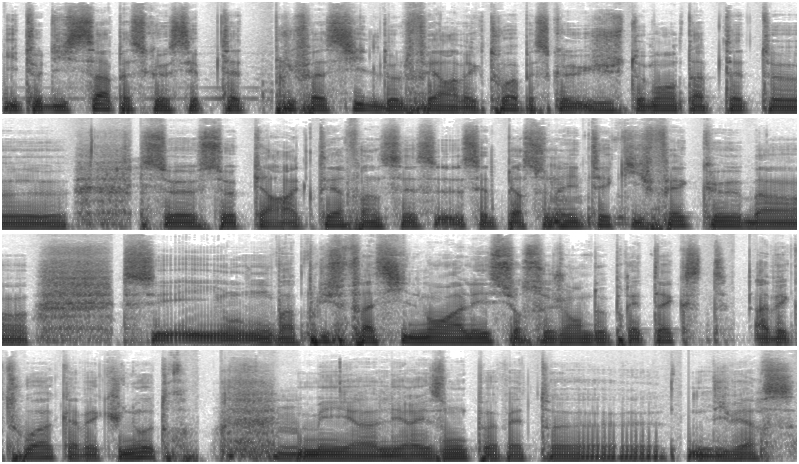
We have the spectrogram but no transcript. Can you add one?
Ils te disent ça parce que c'est peut-être plus facile de le faire avec toi parce que justement tu as peut-être euh, ce, caractère, enfin cette personnalité qui fait que ben on va plus facilement aller sur ce genre de prétexte avec toi qu'avec une autre. Mm. Mais euh, les raisons peuvent être euh, diverses.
